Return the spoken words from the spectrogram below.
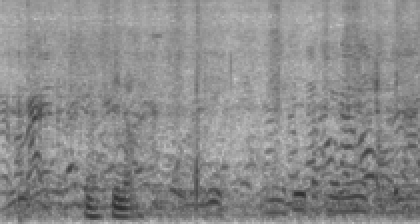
พี่น้องคือประเพณีของลาว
